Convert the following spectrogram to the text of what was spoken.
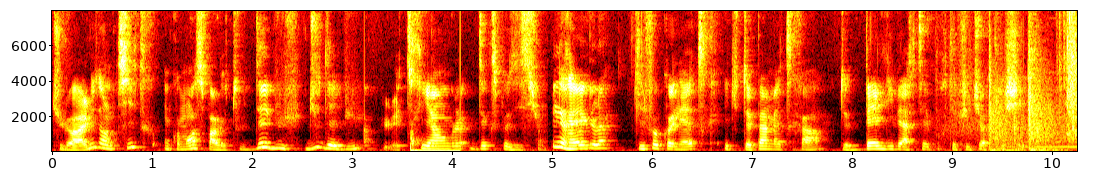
Tu l'auras lu dans le titre, on commence par le tout début du début, le triangle d'exposition. Une règle qu'il faut connaître et qui te permettra de belles libertés pour tes futurs clichés.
